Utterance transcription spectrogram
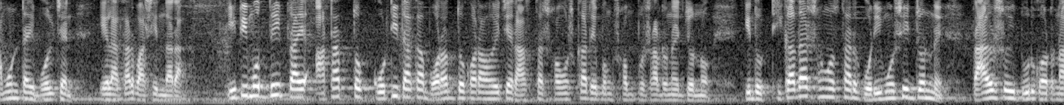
এমনটাই বলছেন এলাকার বাসিন্দারা। ইতিমধ্যেই প্রায় আটাত্তর কোটি টাকা বরাদ্দ করা হয়েছে রাস্তা সংস্কার এবং সম্প্রসারণের জন্য। কিন্তু ঠিকাদার সংস্থার গড়িমসির জন্য প্রায়শই দুর্ঘটনা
